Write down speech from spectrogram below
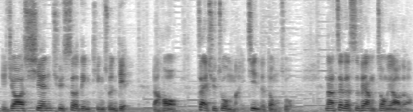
你就要先去设定停损点，然后再去做买进的动作。那这个是非常重要的哦。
